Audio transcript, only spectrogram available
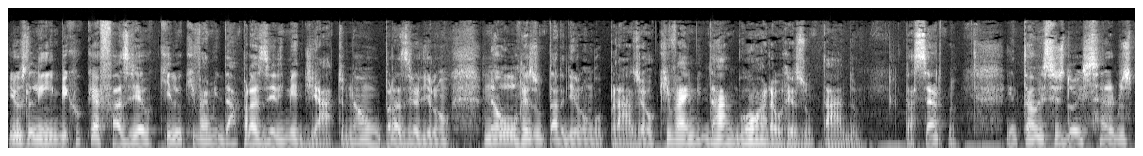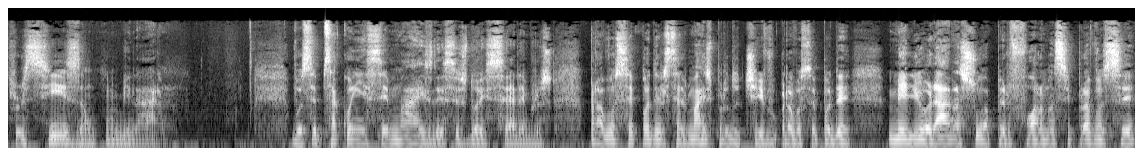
E o límbico quer fazer aquilo que vai me dar prazer imediato, não o prazer de longo, não um resultado de longo prazo, é o que vai me dar agora o resultado. Tá certo? Então esses dois cérebros precisam combinar. Você precisa conhecer mais desses dois cérebros para você poder ser mais produtivo, para você poder melhorar a sua performance, para você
